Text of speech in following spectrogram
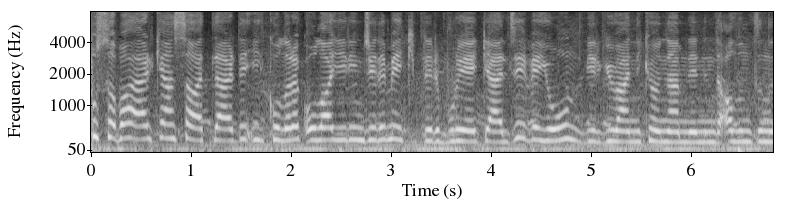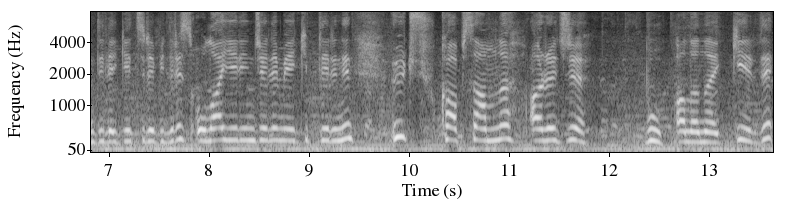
Bu sabah erken saatlerde ilk olarak olay yeri inceleme ekipleri buraya geldi ve yoğun bir güvenlik önlemlerinin de alındığını dile getirebiliriz. Olay yeri inceleme ekiplerinin 3 kapsamlı aracı bu alana girdi.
